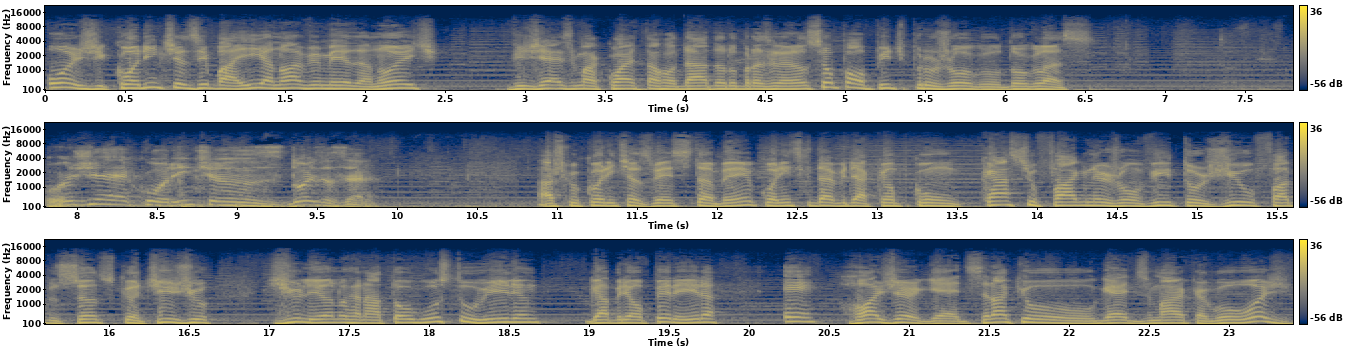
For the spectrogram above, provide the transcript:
hoje, Corinthians e Bahia, nove e meia da noite, 24 quarta rodada do Brasileirão. O seu palpite pro jogo, Douglas? Hoje é Corinthians 2 a 0 Acho que o Corinthians vence também. O Corinthians que deve ir a campo com Cássio Fagner, João Vitor, Gil, Fábio Santos, Cantígio, Juliano, Renato Augusto, William, Gabriel Pereira e Roger Guedes. Será que o Guedes marca gol hoje?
